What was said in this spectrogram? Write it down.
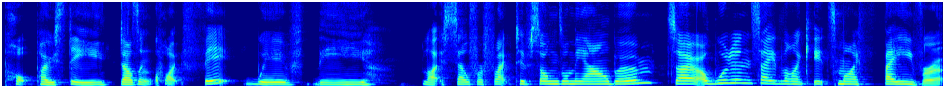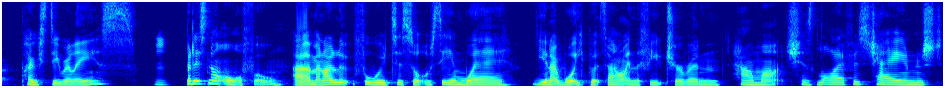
pop posty doesn't quite fit with the like self-reflective songs on the album. So I wouldn't say like it's my favorite posty release, Mm. but it's not awful. Um and I look forward to sort of seeing where, you know, what he puts out in the future and how much his life has changed.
